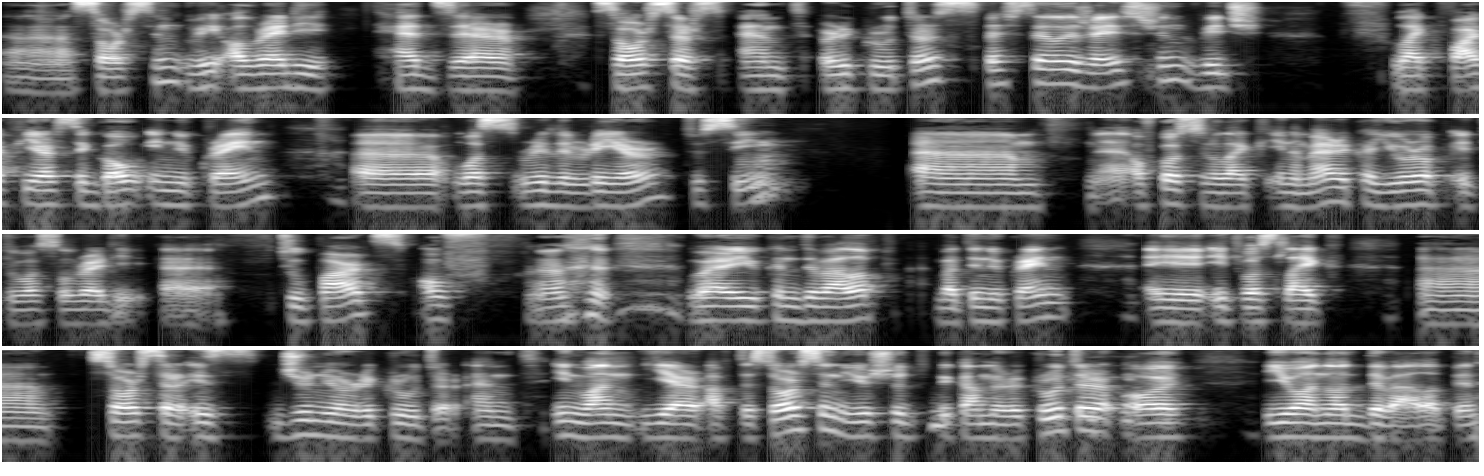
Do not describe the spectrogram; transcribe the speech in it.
uh, sourcing we already had their sourcers and recruiters specialization which f- like five years ago in ukraine uh, was really rare to see mm-hmm. um, of course like in america europe it was already uh, two parts of where you can develop. But in Ukraine, it was like uh, sourcer is junior recruiter, and in one year after sourcing, you should become a recruiter or you are not developing.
